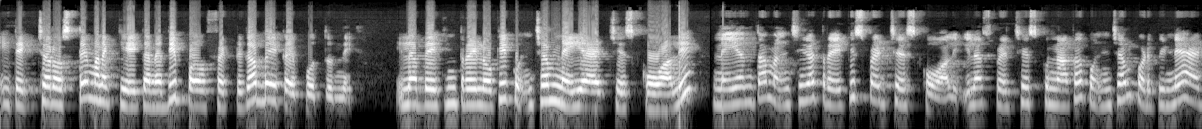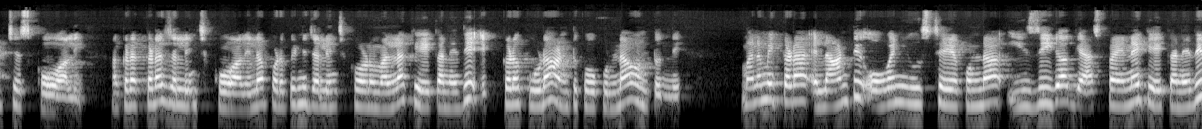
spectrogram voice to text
ఈ టెక్చర్ వస్తే మన కేక్ అనేది పర్ఫెక్ట్గా బేక్ అయిపోతుంది. ఇలా బేకింగ్ ట్రే లోకి కొంచెం నెయ్యి యాడ్ చేసుకోవాలి. నెయ్యి అంతా మంచిగా ట్రేకి స్ప్రెడ్ చేసుకోవాలి. ఇలా స్ప్రెడ్ చేసుకున్నాక కొంచెం పొడిపిండి యాడ్ చేసుకోవాలి. అక్కడక్కడ జల్లించుకోవాలి. ఇలా పొడిపిండి జల్లించుకోవడం వల్ల కేక్ అనేది ఎక్కడ కూడా అంటుకోకుండా ఉంటుంది. మనం ఇక్కడ ఎలాంటి ఓవెన్ యూస్ చేయకుండా ఈజీగా గ్యాస్ పైనే కేక్ అనేది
